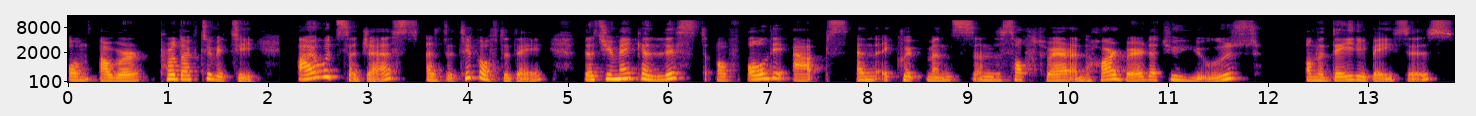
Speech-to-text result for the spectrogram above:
on our productivity. I would suggest as the tip of the day that you make a list of all the apps and equipments and the software and the hardware that you use on a daily basis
